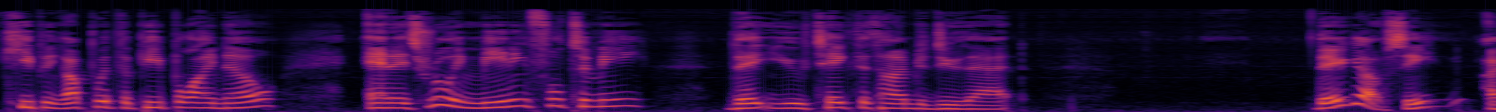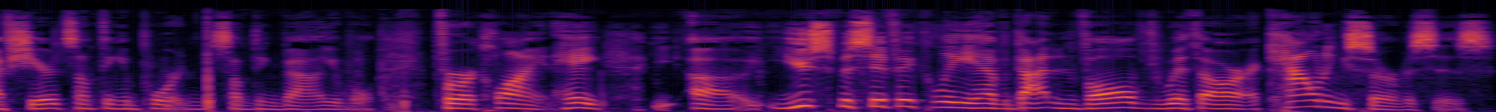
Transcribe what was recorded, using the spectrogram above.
keeping up with the people I know. And it's really meaningful to me that you take the time to do that. There you go. See, I've shared something important, something valuable for a client. Hey, uh, you specifically have got involved with our accounting services.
